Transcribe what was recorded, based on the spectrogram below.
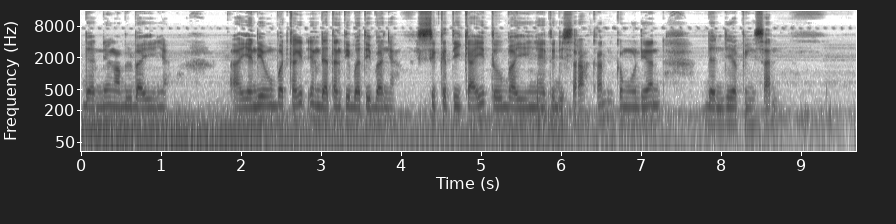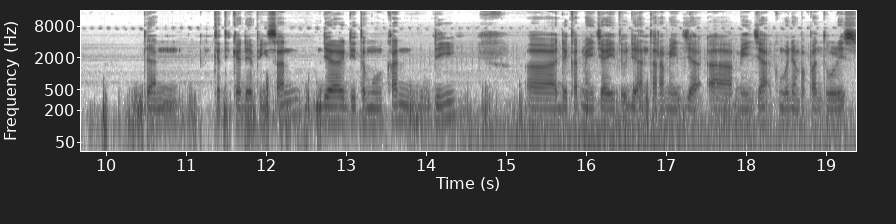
dan dia ngambil bayinya. Uh, yang dia membuat kaget yang datang tiba-tibanya. Seketika itu bayinya itu diserahkan kemudian dan dia pingsan dan ketika dia pingsan dia ditemukan di uh, dekat meja itu di antara meja uh, meja kemudian papan tulis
